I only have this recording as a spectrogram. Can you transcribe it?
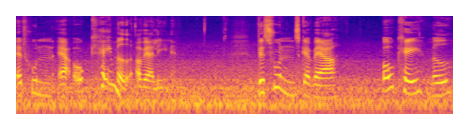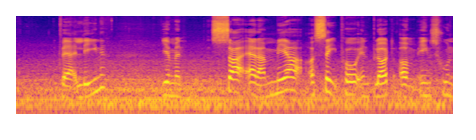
at hunden er okay med at være alene. Hvis hunden skal være okay med at være alene, jamen så er der mere at se på end blot om ens hund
